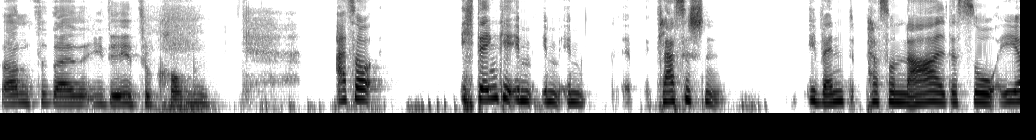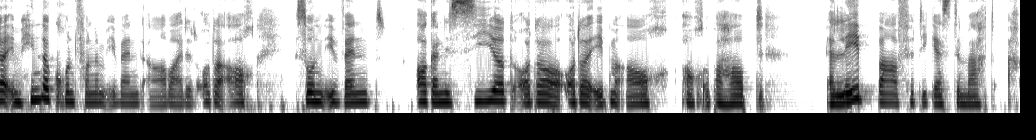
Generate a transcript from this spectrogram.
dann zu deiner Idee zu kommen? Also ich denke im, im, im klassischen Event-Personal, das so eher im Hintergrund von einem Event arbeitet oder auch so ein Event organisiert oder, oder eben auch, auch überhaupt erlebbar für die Gäste macht, ach,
